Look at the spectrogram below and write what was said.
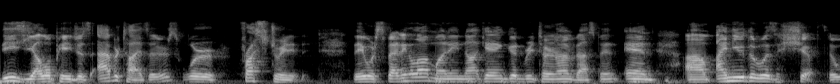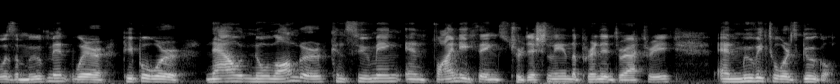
these yellow pages advertisers were frustrated. They were spending a lot of money, not getting good return on investment, and um, I knew there was a shift. There was a movement where people were now no longer consuming and finding things traditionally in the printed directory and moving towards Google.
